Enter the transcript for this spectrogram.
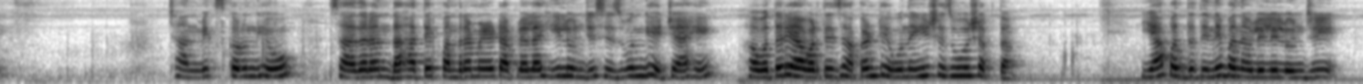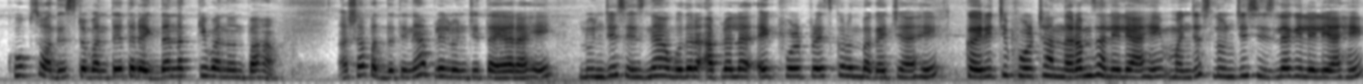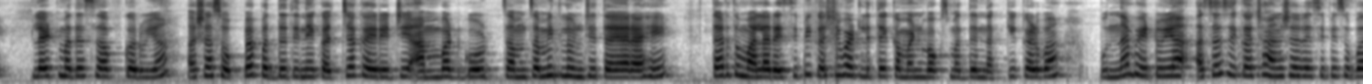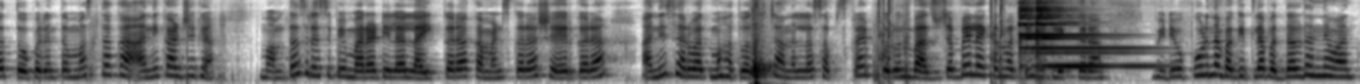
छान मिक्स करून घेऊ. साधारण दहा ते पंधरा मिनिट आपल्याला ही लोणजी शिजवून घ्यायची आहे. हवं तर यावरती झाकण ठेवूनही शिजवू शकता. या पद्धतीने बनवलेली लोणजी खूप स्वादिष्ट बनते तर एकदा नक्की बनवून पहा. अशा पद्धतीने आपली लोणची तयार आहे. लुंजी शिजण्या अगोदर आपल्याला एक फोड प्रेस करून बघायची आहे. कैरीची फोड छान नरम झालेली आहे. म्हणजेच लुंजी शिजल्या गेलेली आहे. प्लेटमध्ये सर्व करूया. अशा सोप्या पद्धतीने कच्च्या कैरीची आंबट गोड चमचमीत लोणची तयार आहे. तर तुम्हाला रेसिपी कशी वाटली ते कमेंट बॉक्समध्ये नक्की कळवा. पुन्हा भेटूया असंच एका छानशा रेसिपीसोबत तोपर्यंत मस्त खा आणि काळजी घ्या. ममताज रेसिपी मराठीला लाईक करा कमेंट्स करा शेअर करा आणि सर्वात महत्त्वाचं चॅनलला सबस्क्राईब करून बाजूच्या बेल आयकनवरतीही क्लिक करा. व्हिडिओ पूर्ण बघितल्याबद्दल धन्यवाद.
